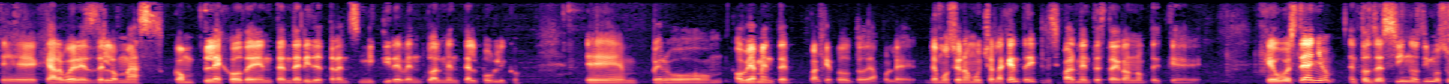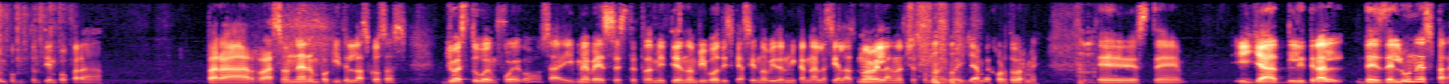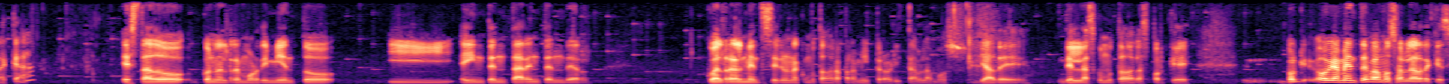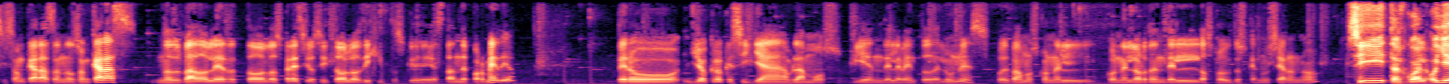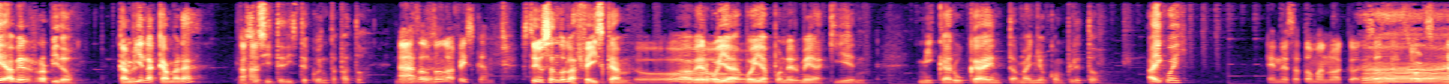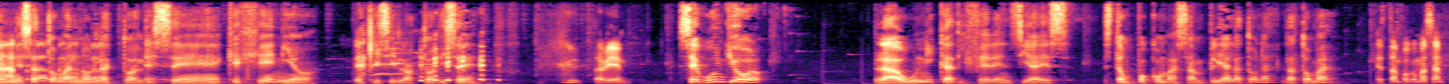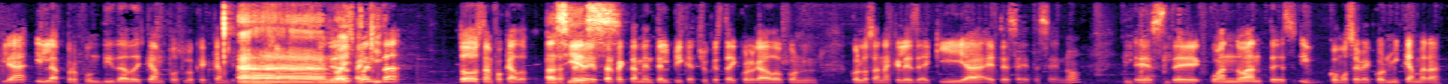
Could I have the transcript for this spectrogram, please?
eh, hardware es de lo más complejo de entender y de transmitir eventualmente al público. Eh, pero obviamente cualquier producto de Apple le, emociona mucho a la gente y principalmente este gran update que, que hubo este año. Entonces sí nos dimos un poquito el tiempo para, para razonar un poquito las cosas. Yo estuve en fuego, o sea, ahí me ves este, transmitiendo en vivo, disque haciendo video en mi canal así a las 9 de la noche, es como de, güey, ya mejor duerme. este, y ya literal, desde el lunes para acá, he estado con el remordimiento y, e intentar entender cuál realmente sería una computadora para mí, pero ahorita hablamos ya de, las computadoras, porque, porque obviamente vamos a hablar de que si son caras o no son caras, nos va a doler todos los precios y todos los dígitos que están de por medio. Pero yo creo que si ya hablamos bien del evento de lunes, pues vamos con el, con el orden de los productos que anunciaron, ¿no? Sí, tal cual. Oye, a ver, rápido. Cambié la cámara. No sé si te diste cuenta, Pato. Ah, estás usando la Facecam. Estoy usando la Facecam. A ver, voy a, voy a oh. ponerme aquí en mi caruca en tamaño completo. Ay, güey. En esa toma no actualizaste ah, en ah, esa toma no la actualicé. Qué genio. Aquí sí lo actualicé. Está bien. Según yo, la única diferencia es. Está un poco más amplia la, tona, la toma está un poco más amplia y la profundidad de campo es lo que cambia. Ah, no hay cuenta, todo está enfocado. Así es. Ve perfectamente el Pikachu que está ahí colgado con, los anaqueles de IKEA, etc, etc, ¿no? Este, cuando antes, y como se ve con mi cámara,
